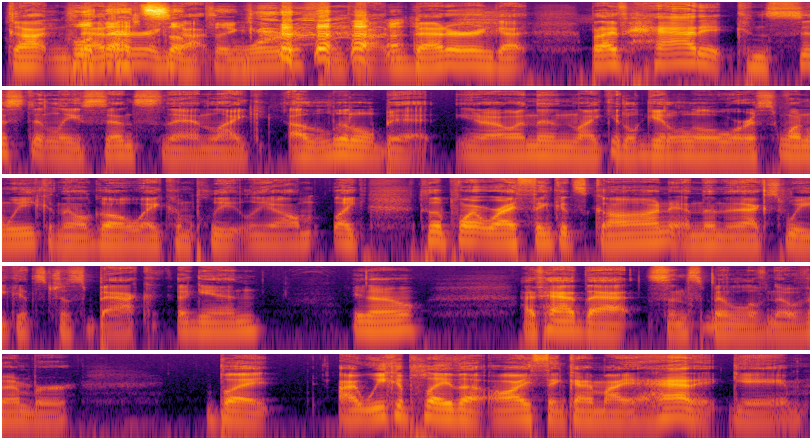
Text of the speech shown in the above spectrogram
gotten Well, better and something. gotten worse and gotten better and got but I've had it consistently since then, like a little bit, you know, and then like it'll get a little worse one week and then it'll go away completely. Um like to the point where I think it's gone and then the next week it's just back again, you know? I've had that since middle of November. But I we could play the oh I think I might have had it game,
